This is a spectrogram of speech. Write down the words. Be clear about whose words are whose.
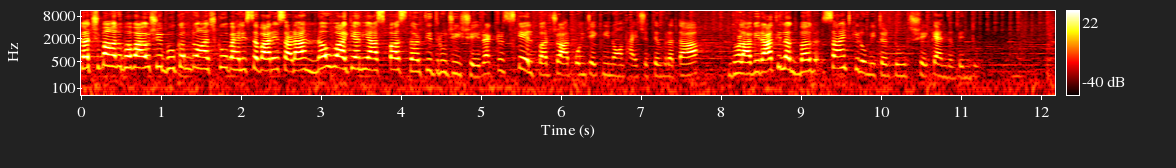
Speaker 1: કચ્છમાં અનુભવાયો છે ભૂકંપનો આંચકો. વહેલી સવારે સાડા નવ વાગ્યાની આસપાસ ધરતી ધ્રુજી છે. રેક્ટર સ્કેલ પર ચાર પોઈન્ટ એકની નોંધાઈ છે તીવ્રતા. ધોળાવીરાથી લગભગ સાઠ કિલોમીટર દૂર છે કેન્દ્ર બિંદુ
